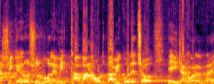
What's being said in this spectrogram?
আশিকে রসুল বলে মিথ্যা বানাওর দাবি করেছ, এইটা করেন নাই।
